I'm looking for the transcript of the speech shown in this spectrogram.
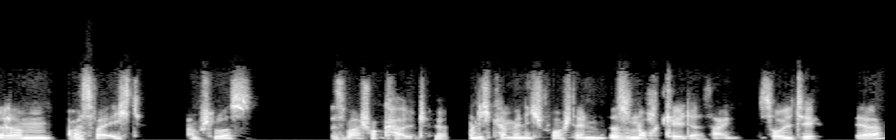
Ähm, aber es war echt am Schluss, es war schon kalt. Ja. Und ich kann mir nicht vorstellen, dass es noch kälter sein sollte. Ja.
